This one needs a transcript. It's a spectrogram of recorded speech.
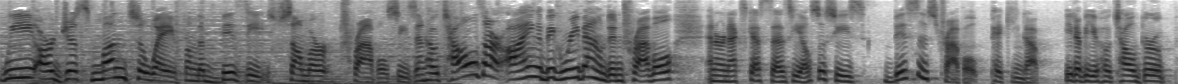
We are just months away from the busy summer travel season. Hotels are eyeing a big rebound in travel, and our next guest says he also sees business travel picking up. BW Hotel Group,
